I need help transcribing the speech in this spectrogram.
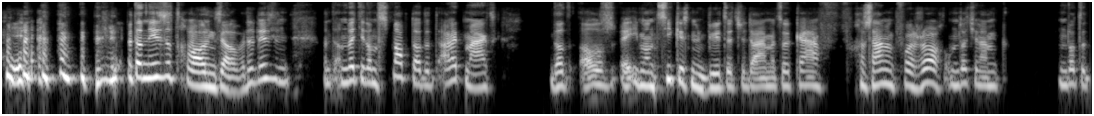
Ja. maar dan is het gewoon zo. Dat is een, want omdat je dan snapt dat het uitmaakt dat als iemand ziek is in de buurt, dat je daar met elkaar gezamenlijk voor zorgt. Omdat je namelijk Omdat het,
